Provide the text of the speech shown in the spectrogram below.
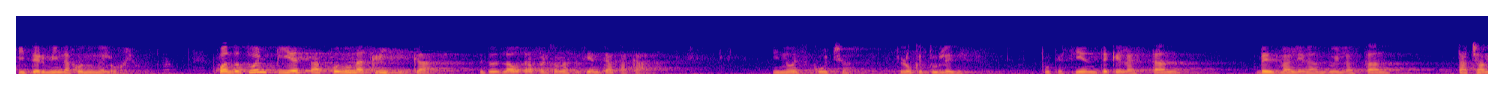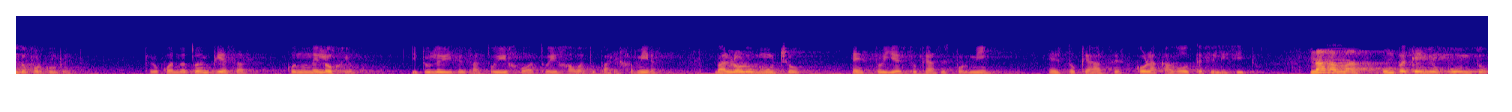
y termina con un elogio. Cuando tú empiezas con una crítica, entonces la otra persona se siente atacada y no escucha lo que tú le dices, porque siente que la están desvalidando y la están tachando por completo. Pero cuando tú empiezas con un elogio y tú le dices a tu hijo, a tu hija o a tu pareja, mira, valoro mucho esto y esto que haces por mí, esto que haces, cola acabó, te felicito. Nada más, un pequeño punto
